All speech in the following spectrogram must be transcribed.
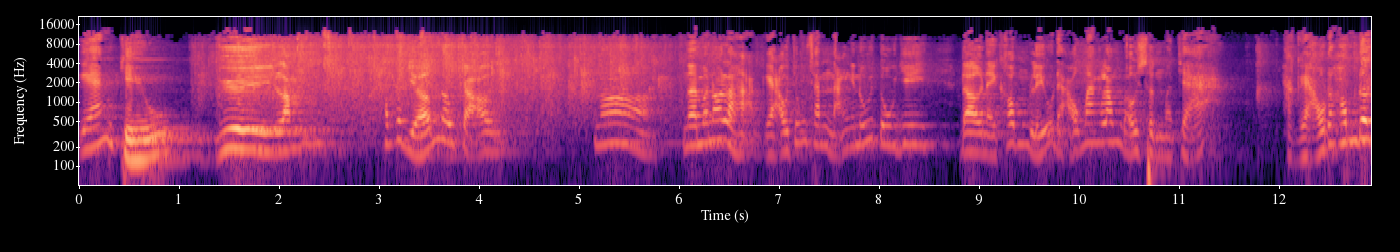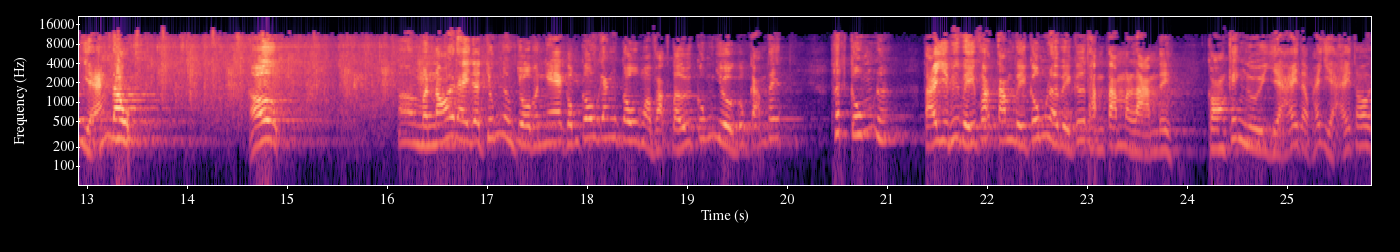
gán chịu. Ghê lắm. Không có giỡn đâu, trời. Nó, nên mới nói là hạt gạo chúng sanh nặng như núi tu di. Đời này không liễu đạo mang long đội sừng mà trả hạt gạo nó không đơn giản đâu. Ừ à, mình nói đây cho chúng trong chùa mình nghe cũng cố gắng tu mà phật tử cúng dường cũng cảm thấy thích cúng nữa. Tại vì quý vị phát tâm vì cúng là vì cứ thành tâm mà làm đi. Còn cái người dạy là phải dạy thôi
